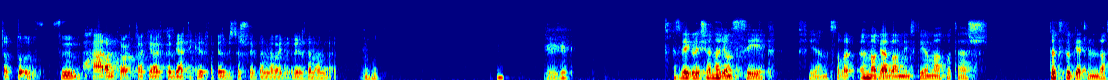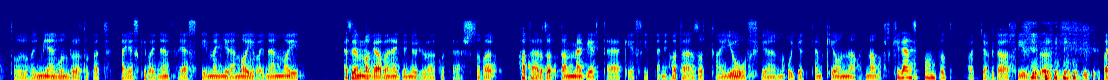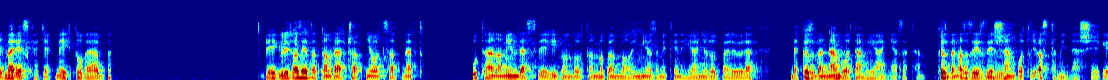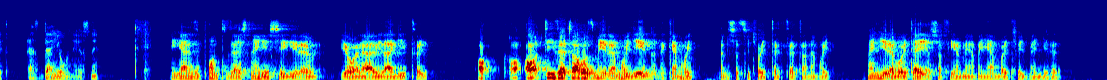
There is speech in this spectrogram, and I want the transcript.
Tehát a fő három karakter, aki a legtöbb játékidőt kapja, az biztos vagyok benne, hogy ez nem ember. Ez végül is egy nagyon szép film. Szóval önmagában, mint filmalkotás, tök függetlenül attól, hogy milyen gondolatokat fejez ki, vagy nem fejez ki, mennyire mai, vagy nem mai, ez önmagában egy gyönyörű alkotás. Szóval határozottan megérte elkészíteni, határozottan jó film. Úgy jöttem ki onnan, hogy na most 9 pontot adjak rá a 10-ből, vagy merészkedjek még tovább. Végül is azért adtam rá csak 8-at, mert utána mindezt végig gondoltam magamban, hogy mi az, amit én hiányolok belőle, de közben nem voltam hiányérzetem. Közben az az érzésem volt, hogy azt a mindenségét, ez de jó nézni. Igen, ez a pontozás nehézségére jól rávilágít, hogy a, a, a tízet ahhoz mérem, hogy én nekem, hogy nem is az, hogy hogy tetszett, hanem hogy mennyire volt teljes a filmélményem, vagy hogy mennyire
